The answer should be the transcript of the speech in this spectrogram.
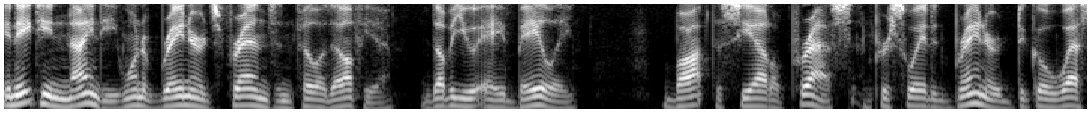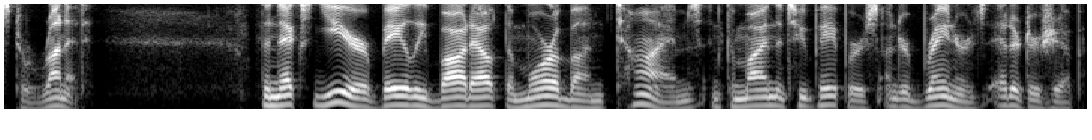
In 1890, one of Brainerd's friends in Philadelphia, W. A. Bailey, bought the Seattle Press and persuaded Brainerd to go west to run it. The next year, Bailey bought out the moribund Times and combined the two papers under Brainerd's editorship.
